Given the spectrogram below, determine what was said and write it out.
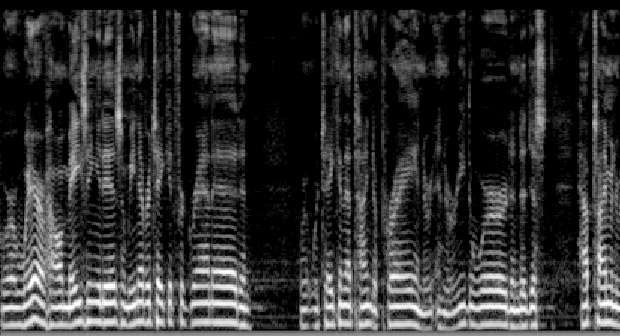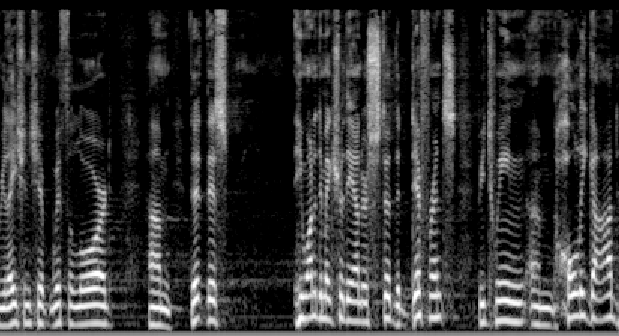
we're aware of how amazing it is, and we never take it for granted, and we're, we're taking that time to pray and to, and to read the Word and to just have time in relationship with the Lord. Um, th- this he wanted to make sure they understood the difference between um, holy God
